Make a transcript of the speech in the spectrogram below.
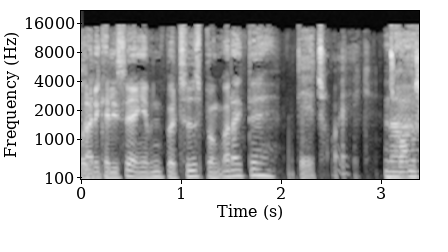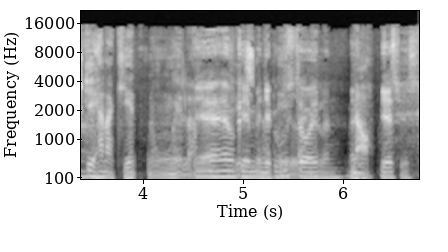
radikalisering på et tidspunkt. Var der ikke det? Det tror jeg ikke. Jeg tror måske, han har kendt nogen. Eller Ja, okay, men jeg kan huske, der var et eller andet. Men, Nå. Yes, yes.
